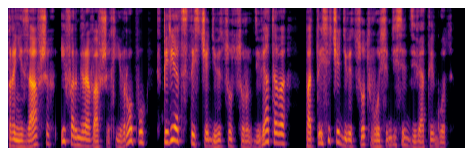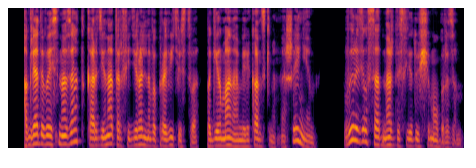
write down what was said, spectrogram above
пронизавших и формировавших Европу в период с 1949 по 1989 год. Оглядываясь назад, координатор федерального правительства по германо-американским отношениям выразился однажды следующим образом.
